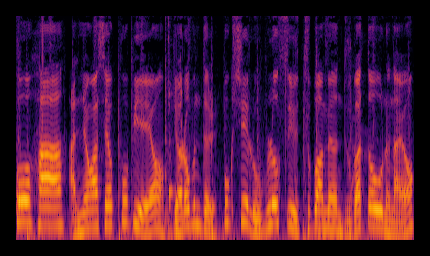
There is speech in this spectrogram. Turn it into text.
포하. 안녕하세요 포비예요. 여러분들 혹시 로블록스 유튜버 하면 누가 떠오르나요?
